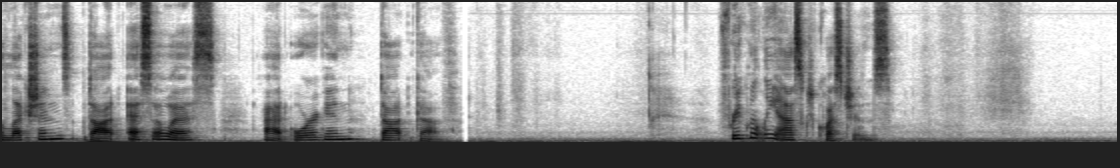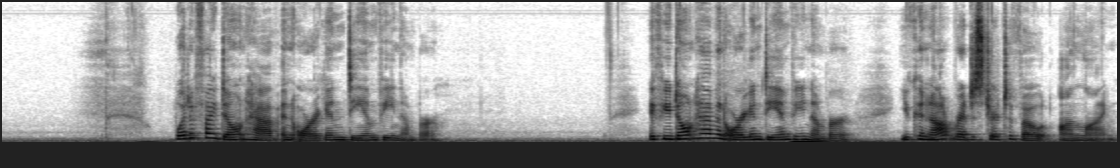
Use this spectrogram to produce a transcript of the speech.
elections.sos at oregon.gov. Frequently asked questions. What if I don't have an Oregon DMV number? If you don't have an Oregon DMV number, you cannot register to vote online,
